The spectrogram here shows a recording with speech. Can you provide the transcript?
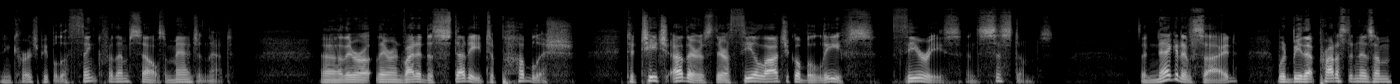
encouraged people to think for themselves. Imagine that. Uh, they were they were invited to study, to publish, to teach others their theological beliefs, theories, and systems. The negative side would be that Protestantism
